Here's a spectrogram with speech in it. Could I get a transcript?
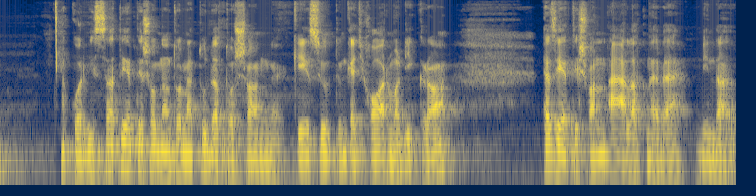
akkor visszatért, és onnantól már tudatosan készültünk egy harmadikra, ezért is van állatneve, mind a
